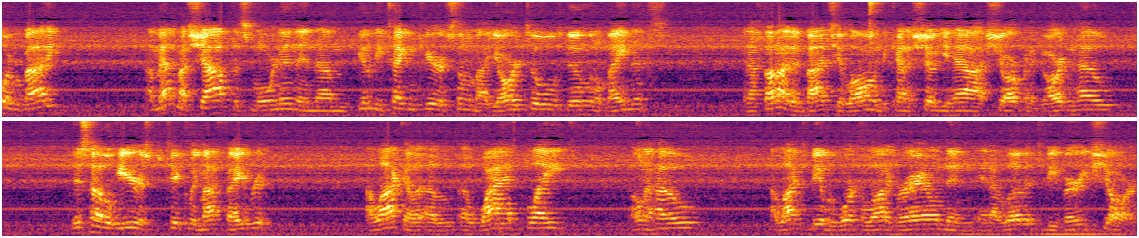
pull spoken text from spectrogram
everybody. I'm at my shop this morning and I'm going to be taking care of some of my yard tools, doing a little maintenance. And I thought I'd invite you along to kind of show you how I sharpen a garden hoe. This hoe here is particularly my favorite. I like a, a, a wide plate on a hoe. I like to be able to work a lot of ground and, and I love it to be very sharp.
